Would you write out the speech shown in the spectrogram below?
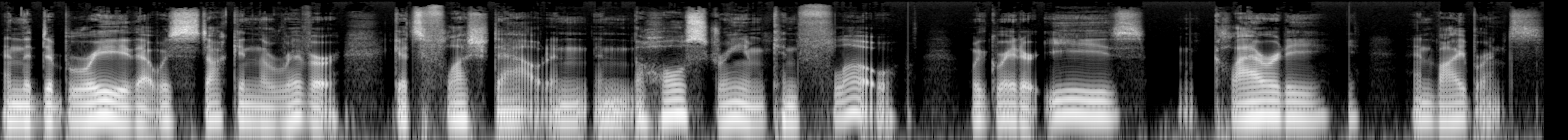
and the debris that was stuck in the river gets flushed out and, and the whole stream can flow with greater ease, clarity, and vibrance.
